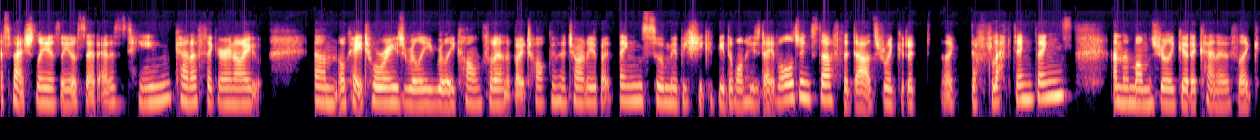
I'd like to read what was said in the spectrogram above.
especially as Leo said, as a team, kind of figuring out um, okay, Tori's really, really confident about talking to Charlie about things, so maybe she could be the one who's divulging stuff. The dad's really good at like deflecting things, and the mum's really good at kind of like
